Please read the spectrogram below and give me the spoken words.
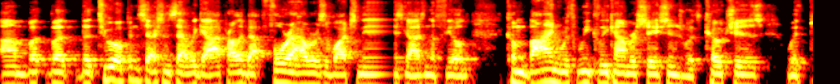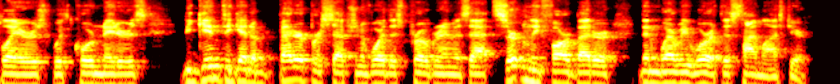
Um, but but the two open sessions that we got, probably about four hours of watching these guys in the field, combined with weekly conversations with coaches, with players, with coordinators, begin to get a better perception of where this program is at. Certainly far better than where we were at this time last year.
